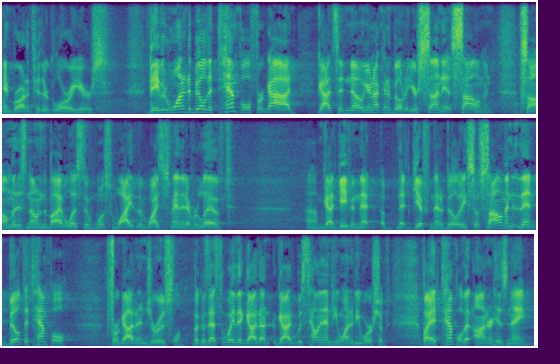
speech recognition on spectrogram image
and brought it through their glory years. David wanted to build a temple for God. God said, No, you're not going to build it. Your son is, Solomon. Solomon is known in the Bible as the most wise, the wisest man that ever lived. Um, God gave him that, uh, that gift and that ability. So Solomon then built the temple for God in Jerusalem because that's the way that God, God was telling them he wanted to be worshiped by a temple that honored his name.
